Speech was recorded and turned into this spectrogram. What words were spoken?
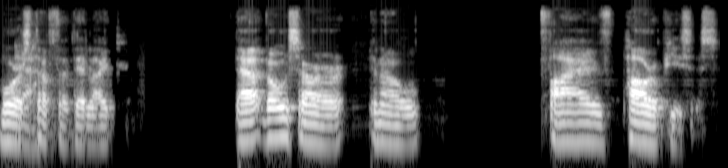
more Yeah. stuff that they like. That those are, you know, five power pieces.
